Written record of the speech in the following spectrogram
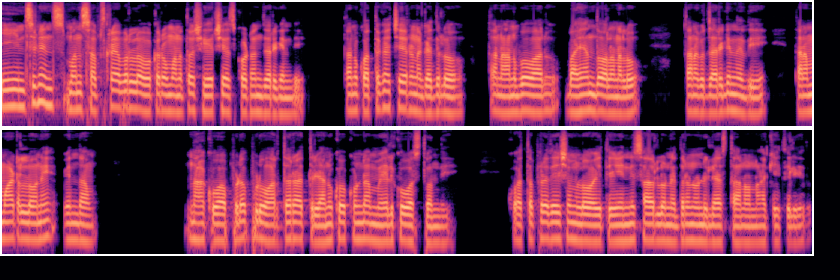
ఈ ఇన్సిడెంట్స్ మన సబ్స్క్రైబర్లో ఒకరు మనతో షేర్ చేసుకోవడం జరిగింది. తను కొత్తగా చేరిన గదిలో తన అనుభవాలు భయాందోళనలు తనకు జరిగినది తన మాటల్లోనే విందాం. నాకు అప్పుడప్పుడు అర్ధరాత్రి అనుకోకుండా మేలుకు వస్తుంది. కొత్త ప్రదేశంలో అయితే ఎన్నిసార్లు నిద్ర నుండి లేస్తానో నాకే తెలియదు.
